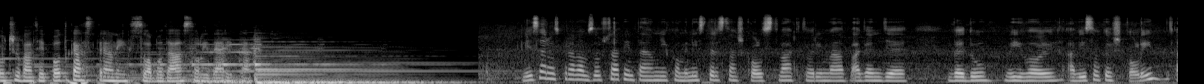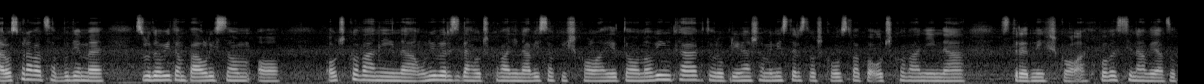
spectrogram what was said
Počúvate podcast strany Sloboda a Solidarita. Dnes sa rozprávam so štátnym tajomníkom ministerstva školstva, ktorý má v agende vedu, vývoj a vysoké školy. A rozprávať sa budeme s Ľudovitom Paulisom o očkovaní na univerzitách, očkovaní na vysokých školách. Je to novinka, ktorú prináša ministerstvo školstva po očkovaní na stredných školách. Povedzte nám viac o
